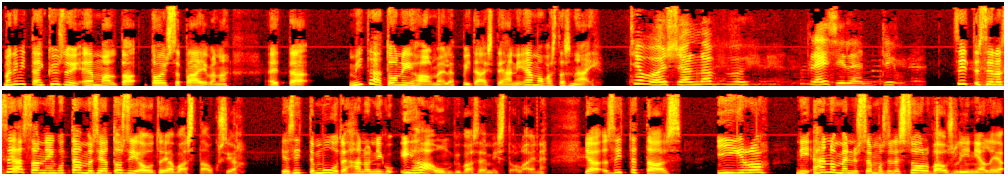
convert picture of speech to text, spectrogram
Mä nimittäin kysyin Emmalta toissa päivänä, että mitä Toni Halmeelle pitäisi tehdä, niin Emma vastasi näin. Se voisi olla presidentti. Sitten siellä seassa on niinku tämmöisiä tosi outoja vastauksia. Ja sitten muuten hän on niinku ihan umpivasemmistolainen. Ja sitten taas Iiro, niin hän on mennyt semmoiselle solvauslinjalle ja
